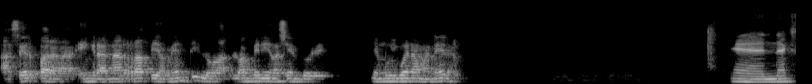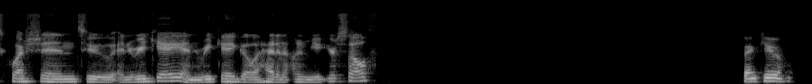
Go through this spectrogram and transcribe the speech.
hacer para engranar rápidamente y lo, lo han venido haciendo de, de, muy buena manera. And next question to Enrique. Enrique, go ahead and unmute yourself. Thank you.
